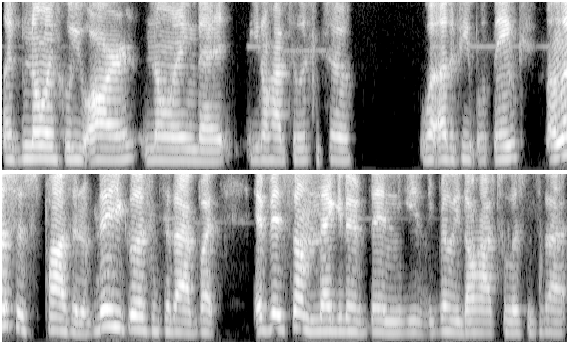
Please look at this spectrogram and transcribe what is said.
like knowing who you are, knowing that you don't have to listen to what other people think, unless it's positive. Then you can listen to that. But if it's something negative, then you really don't have to listen to that.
